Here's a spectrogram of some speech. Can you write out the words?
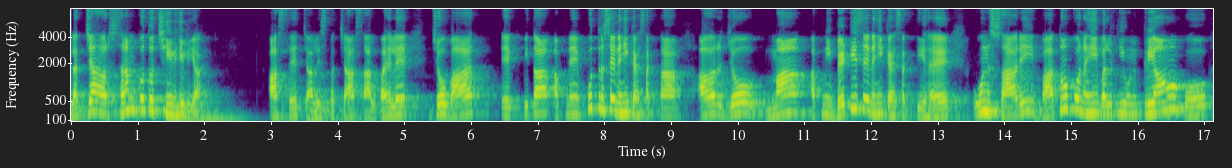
लज्जा और शर्म को तो छीन ही लिया है। आज से 40-50 साल पहले जो बात एक पिता अपने पुत्र से नहीं कह सकता और जो माँ अपनी बेटी से नहीं कह सकती है, उन सारी बातों को नहीं, बल्कि उन क्रियाओं को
